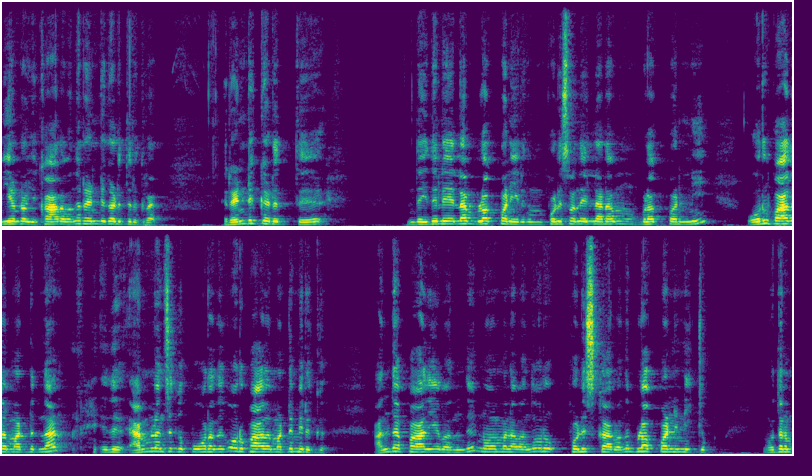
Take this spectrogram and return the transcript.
பிஎம்டபிள்யூ காரை வந்து ரெண்டுக்கு எடுத்துருக்குறேன் ரெண்டுக்கு எடுத்து இந்த இதில் எல்லாம் பிளாக் பண்ணியிருக்கு போலீஸ் வந்து எல்லா இடமும் பிளாக் பண்ணி ஒரு பாதை மட்டும்தான் இது ஆம்புலன்ஸுக்கு போகிறதுக்கு ஒரு பாதை மட்டும் இருக்குது அந்த பாதையை வந்து நார்மலாக வந்து ஒரு போலீஸ்கார் வந்து பிளாக் பண்ணி நிற்கும் முதல்ல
